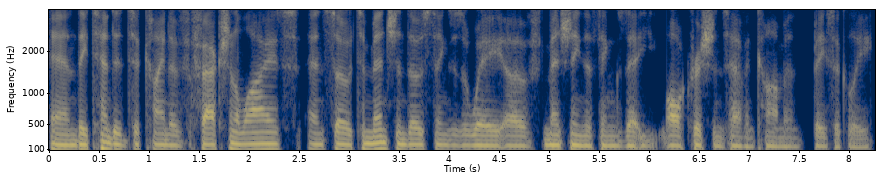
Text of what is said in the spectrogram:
and they tended to kind of factionalize. And so to mention those things is a way of mentioning the things that all Christians have in common, basically.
